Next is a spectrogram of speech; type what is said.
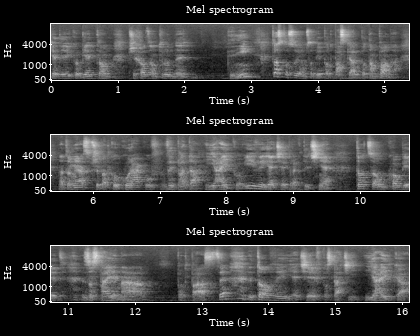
Kiedy kobietom przychodzą trudne dni, to stosują sobie podpaskę albo tampona. Natomiast w przypadku kuraków wypada jajko i wyjecie praktycznie to, co u kobiet zostaje na podpasce, to wyjecie w postaci jajka.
